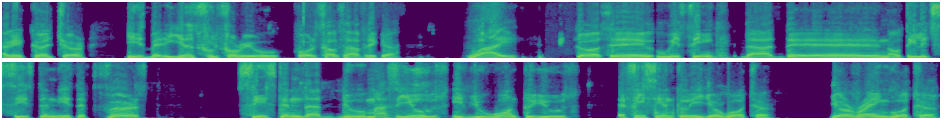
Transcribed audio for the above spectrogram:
agriculture is very useful for you, for South Africa. Why? Because uh, we think that the no tillage system is the first system that you must use if you want to use efficiently your water, your rainwater.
